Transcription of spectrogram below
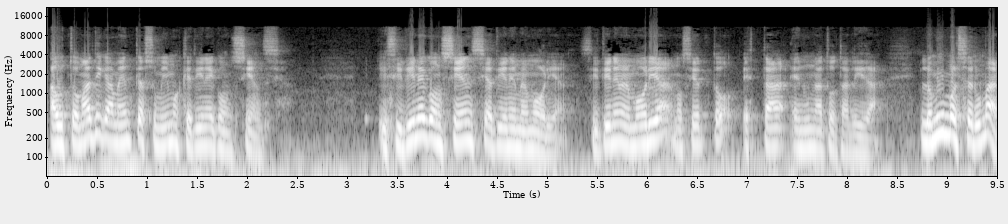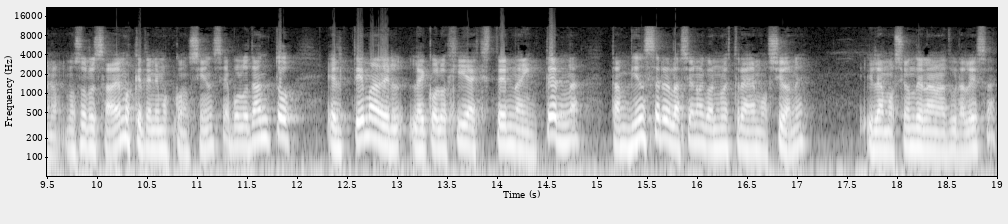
automáticamente asumimos que tiene conciencia. Y si tiene conciencia, tiene memoria. Si tiene memoria, ¿no es cierto?, está en una totalidad. Lo mismo el ser humano. Nosotros sabemos que tenemos conciencia, por lo tanto, el tema de la ecología externa e interna también se relaciona con nuestras emociones y la emoción de la naturaleza,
